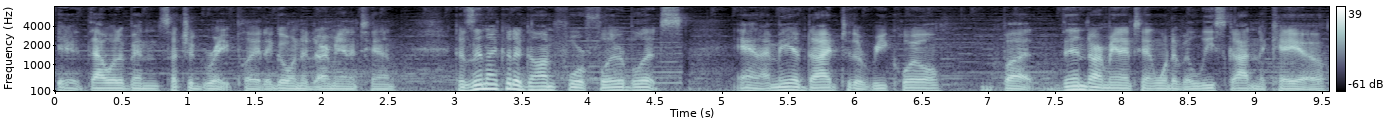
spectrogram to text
it, that would have been such a great play to go into Darmanitan. Because then I could have gone for Flare Blitz, and I may have died to the recoil, but then Darmanitan would have at least gotten a KO,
